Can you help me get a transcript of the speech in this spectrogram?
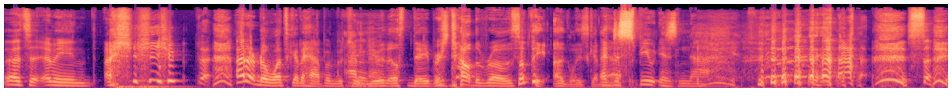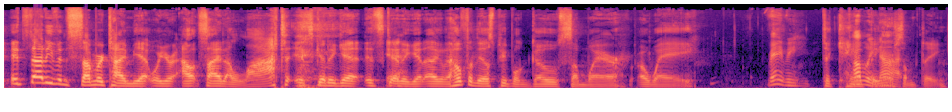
That's it. I mean, I, I don't know what's going to happen between you and those neighbors down the road. Something ugly's going to A happen. dispute is not. So- it's not even summertime yet where you're outside a lot. It's going to get it's going to get ugly. Hopefully those people go somewhere away Maybe. to camping or something.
